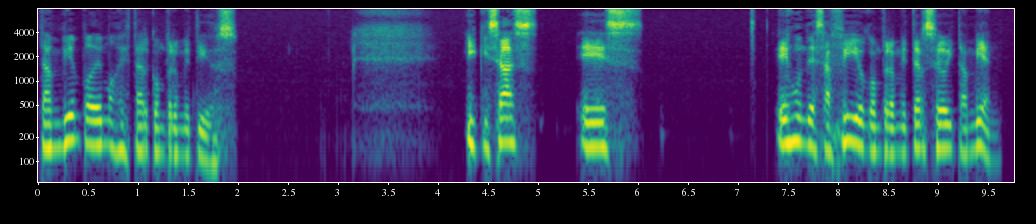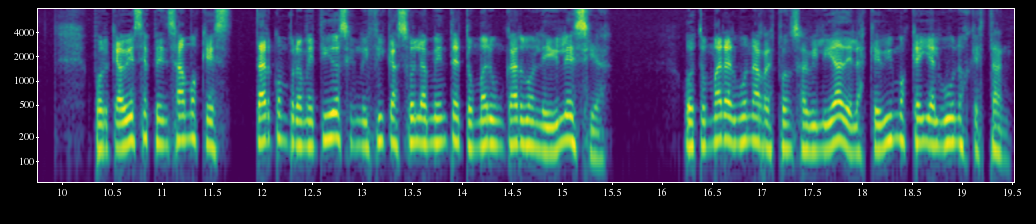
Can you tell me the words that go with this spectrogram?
también podemos estar comprometidos. Y quizás es, es un desafío comprometerse hoy también, porque a veces pensamos que es, Estar comprometido significa solamente tomar un cargo en la iglesia o tomar alguna responsabilidad de las que vimos que hay algunos que están.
